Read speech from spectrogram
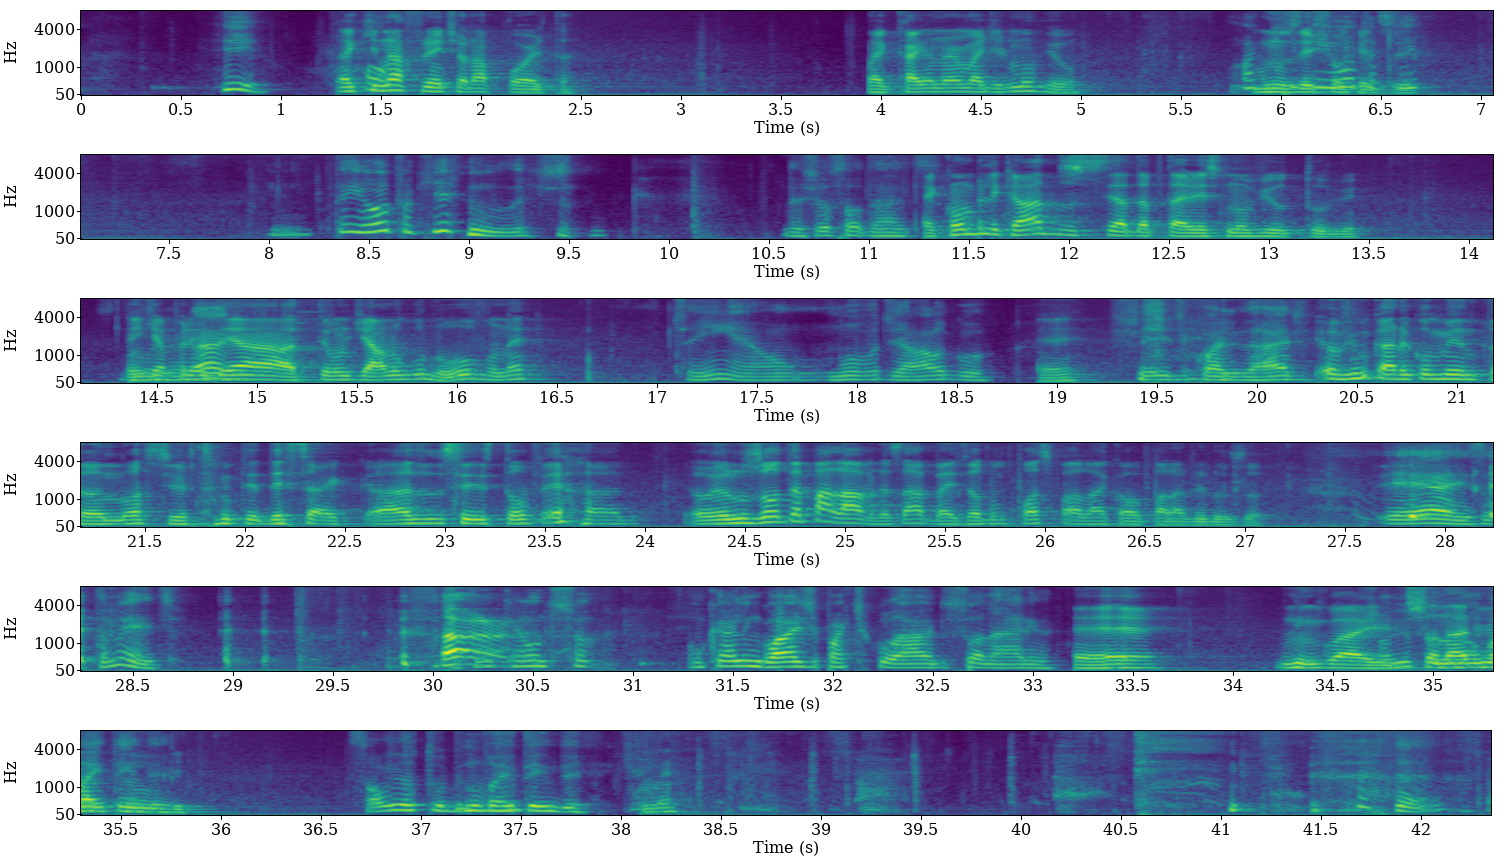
hi. Aqui Ó. na frente, ó, na porta. Mas caiu na armadilha e morreu. Aqui Nos tem deixou, outro quer dizer. aqui. Tem outro aqui. Deixou. Saudades. É complicado se adaptar a esse novo YouTube. Você tem que é aprender a ter um diálogo novo, né? Sim, é um novo diálogo É. cheio de qualidade. Eu vi um cara comentando, nossa, eu tô entendendo sarcasmo, vocês estão ferrados. Eu, não usou outra palavra, sabe? Mas eu não posso falar qual palavra ele usou. É, exatamente. Ah! Um, um, dicio- um que é a linguagem particular, dicionário. É. Linguagem, Só dicionário não vai YouTube. entender. Só o YouTube não vai entender. né?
